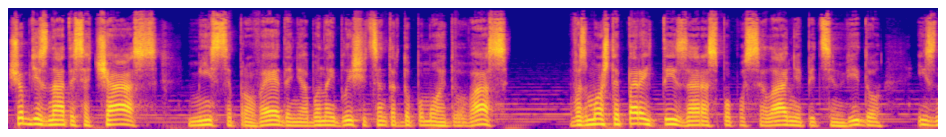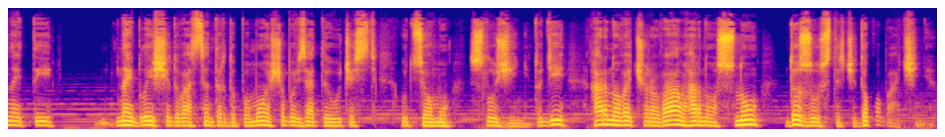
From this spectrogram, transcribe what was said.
щоб дізнатися час, місце проведення або найближчий центр допомоги до вас. Ви зможете перейти зараз по посиланню під цим відео і знайти найближчий до вас центр допомоги, щоб взяти участь у цьому служінні. Тоді гарного вечора вам, гарного сну, до зустрічі, до побачення.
